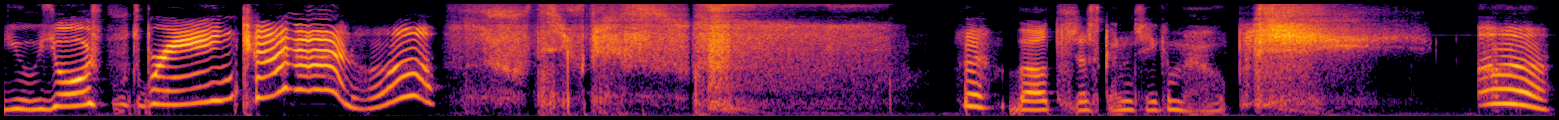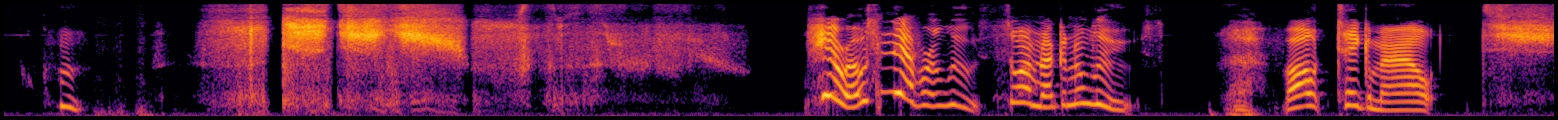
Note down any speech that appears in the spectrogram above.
Use your spring cannon, huh? Well, it's just gonna take him out. Uh, hmm. Heroes never lose, so I'm not gonna lose. Valt, take him out.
